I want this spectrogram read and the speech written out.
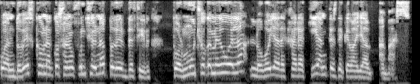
cuando ves que una cosa no funciona, poder decir, por mucho que me duela, lo voy a dejar aquí antes de que vaya a más.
